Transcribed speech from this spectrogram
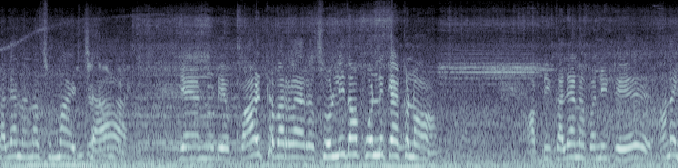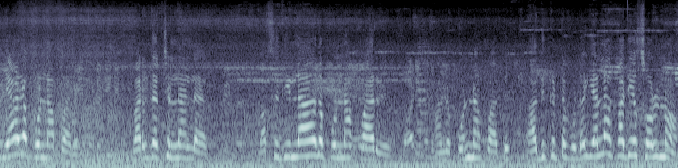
கல்யாணம்னா சும்மா ஆயிடுச்சா? என்னுடைய வாழ்க்கை வரலாறு சொல்லி தான் பொண்ணு கேட்கணும். அப்படி கல்யாணம் பண்ணிட்டு ஆனால் ஏழை பொண்ணா பாரு. வரதட்சணைலாம் இல்லை. வசதி இல்லாத பொண்ணா பாரு. அந்த பொண்ணை பார்த்து அதுக்கிட்ட கூட எல்லா கதையும் சொல்லணும்.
